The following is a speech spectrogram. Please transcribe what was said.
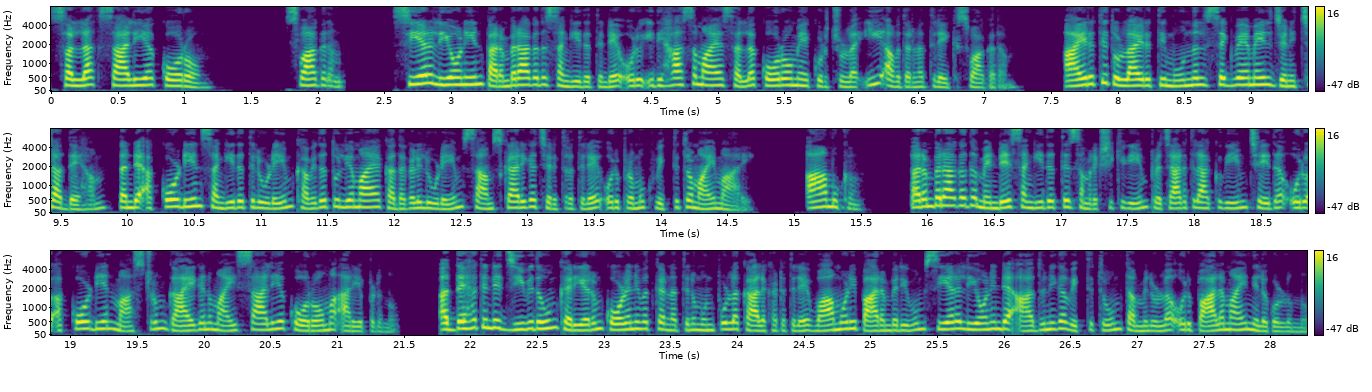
സല്ല സാലിയ കോറോം. സ്വാഗതം. സിയർ ലിയോണിയൻ പരമ്പരാഗത സംഗീതത്തിന്റെ ഒരു ഇതിഹാസമായ സല്ല കോറോമയെക്കുറിച്ചുള്ള ഈ അവതരണത്തിലേക്ക് സ്വാഗതം. ആയിരത്തി തൊള്ളായിരത്തി മൂന്നിൽ സെഗ്വേമയിൽ ജനിച്ച അദ്ദേഹം തന്റെ അക്കോർഡിയൻ സംഗീതത്തിലൂടെയും കവിതതുല്യമായ കഥകളിലൂടെയും സാംസ്കാരിക ചരിത്രത്തിലെ ഒരു പ്രമുഖ വ്യക്തിത്വമായി മാറി. ആമുഖം. പരമ്പരാഗത മെന്റെ സംഗീതത്തെ സംരക്ഷിക്കുകയും പ്രചാരത്തിലാക്കുകയും ചെയ്ത ഒരു അക്കോർഡിയൻ മാസ്റ്ററും ഗായകനുമായി സാലിയ കോറോമ അറിയപ്പെടുന്നു. അദ്ദേഹത്തിന്റെ ജീവിതവും കരിയറും കോളനിവത്കരണത്തിന് മുൻപുള്ള കാലഘട്ടത്തിലെ വാമൊഴി പാരമ്പര്യവും സിയറ ലിയോണിന്റെ ആധുനിക വ്യക്തിത്വവും തമ്മിലുള്ള ഒരു പാലമായി നിലകൊള്ളുന്നു.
